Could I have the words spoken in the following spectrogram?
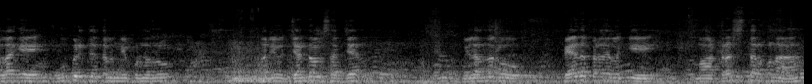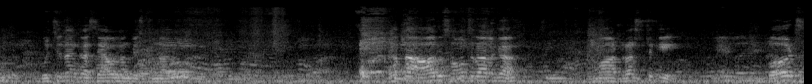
అలాగే ఊపిరితిత్తుల నిపుణులు మరియు జనరల్ సర్జన్ వీళ్ళందరూ పేద ప్రజలకి మా ట్రస్ట్ తరఫున ఉచితంగా సేవలు అందిస్తున్నారు. గత ఆరు సంవత్సరాలుగా మా ట్రస్ట్కి బర్డ్స్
